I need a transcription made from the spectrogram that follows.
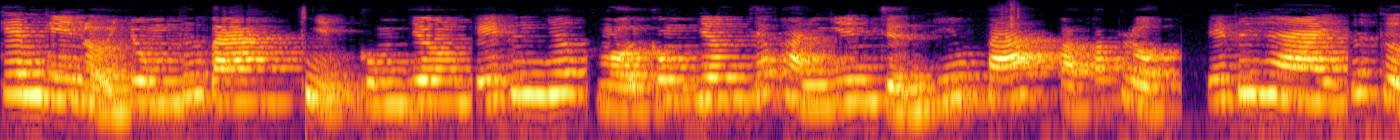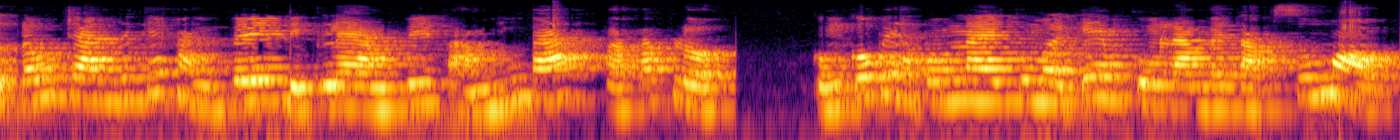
kem ghi nội dung thứ ba, trách nhiệm công dân. Ý thứ nhất, mọi công dân chấp hành nghiêm chỉnh hiến pháp và pháp luật. Ý thứ hai, tích cực đấu tranh với các hành vi, việc làm vi phạm hiến pháp và pháp luật. Củng cố bài học hôm nay, cô mời các em cùng làm bài tập số 1.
